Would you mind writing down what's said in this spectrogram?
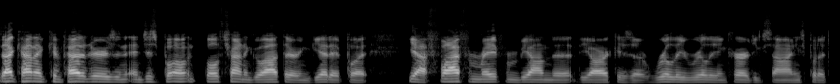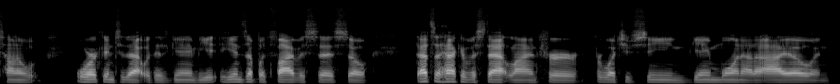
that kind of competitors and, and just both, both trying to go out there and get it. But yeah, five from eight from beyond the, the arc is a really, really encouraging sign. He's put a ton of work into that with his game. He, he ends up with five assists. So that's a heck of a stat line for, for what you've seen game one out of Ayo. And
